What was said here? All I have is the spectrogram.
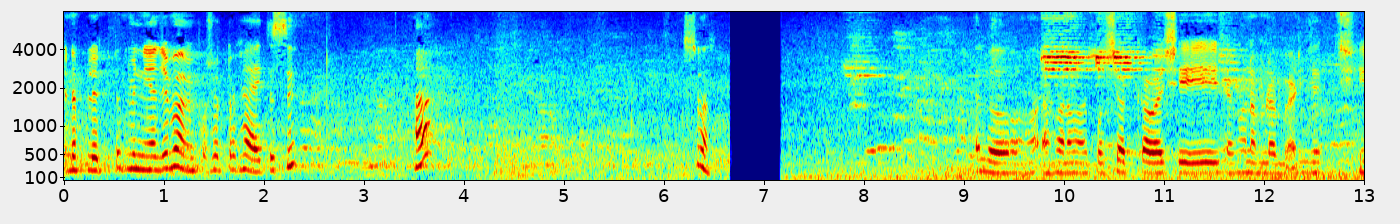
এটা প্লেটটা তুমি নিয়ে যাবে, আমি প্রসাদটা খাইতেছি। হ্যাঁ? হ্যালো, এখন আমার প্রসাদ খাওয়া শেষ, এখন আমরা বাড়ি যাচ্ছি।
